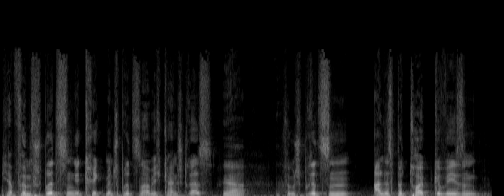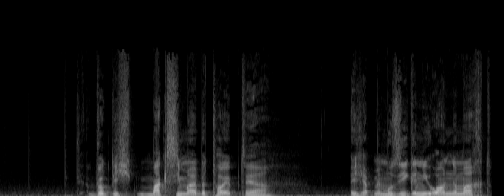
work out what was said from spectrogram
Ich habe fünf Spritzen gekriegt. Mit Spritzen habe ich keinen Stress. ja, Fünf Spritzen, alles betäubt gewesen. Wirklich maximal betäubt. ja. Ich habe mir Musik in die Ohren gemacht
